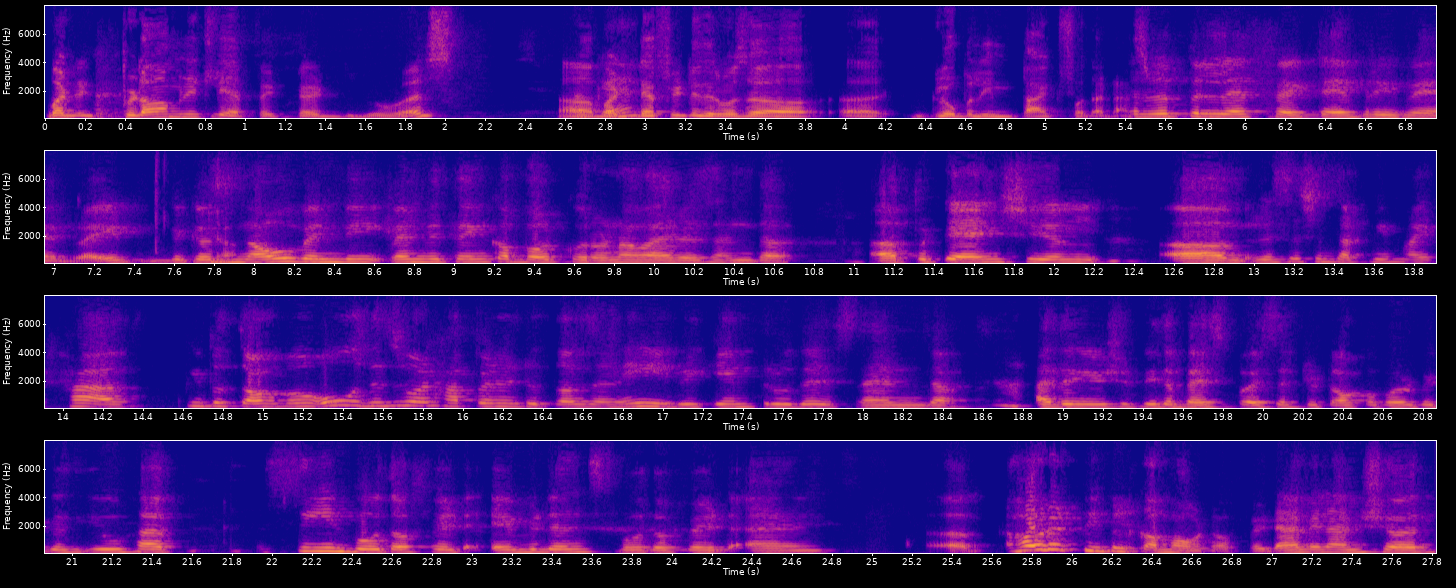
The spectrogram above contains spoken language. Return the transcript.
but it predominantly affected the us uh, okay. but definitely there was a, a global impact for that aspect. ripple effect everywhere right because yeah. now when we when we think about coronavirus and the uh, potential um, recession that we might have people talk about oh this is what happened in 2008 we came through this and uh, i think you should be the best person to talk about because you have seen both of it, evidence both of it, and uh, how did people come out of it? I mean, I'm sure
